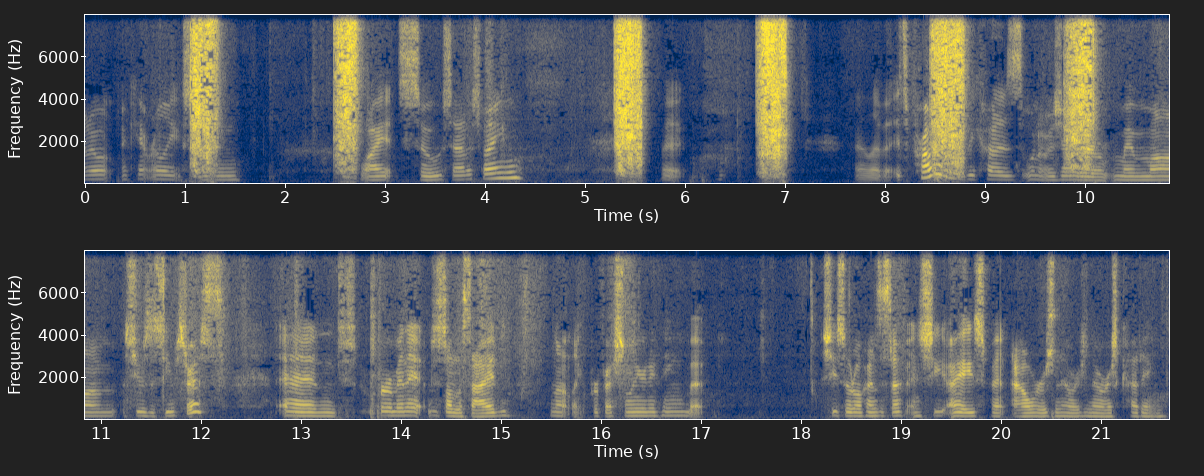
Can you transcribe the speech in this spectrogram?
I don't, I can't really explain why it's so satisfying, but I love it. It's probably because when I was younger, my mom, she was a seamstress, and for a minute, just on the side, not like professionally or anything, but she sewed all kinds of stuff, and she, I spent hours and hours and hours cutting,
